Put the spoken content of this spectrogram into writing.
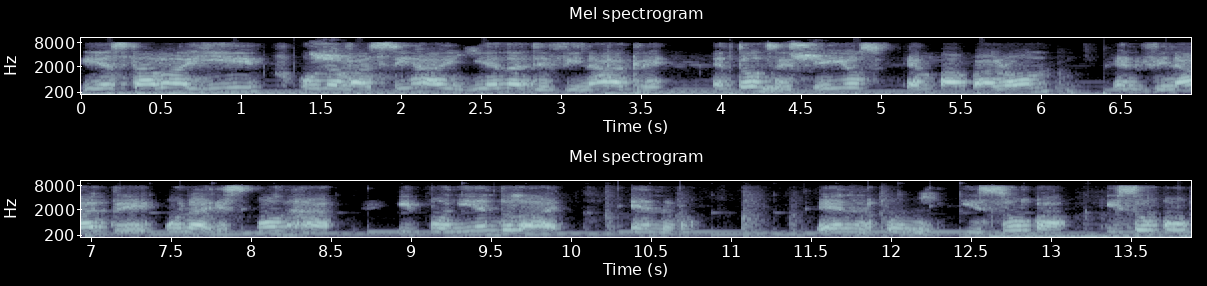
Y estaba allí una vasija llena de vinagre. Entonces ellos empaparon en vinagre una esponja y poniéndola en, en un hisopo,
